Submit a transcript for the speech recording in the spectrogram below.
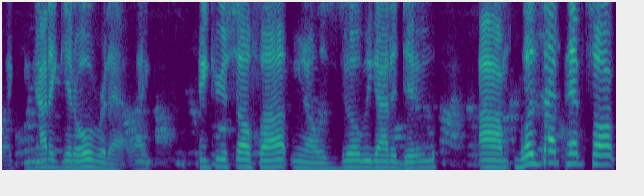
Like you got to get over that. Like pick yourself up. You know, let's do what we got to do. Um, was that pep talk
